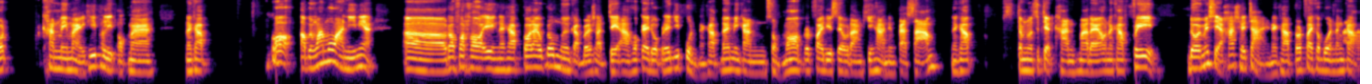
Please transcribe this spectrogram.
รถคันใหม่ ๆ ที่ผลิตออกมานะครับ ก็เอาเป็นว่าเมื่อวานนี้เนี่ยรฟทอเองนะครับ ก็ได้ร่วมมือกับบริษัท JR Hokkaido ประเทศญี่ปุ่นนะครับ ได้มีการส่งมอบรถไฟดีเซลรางคีหา183 นะครับจำนวน 17 คันมาแล้วนะครับ ฟรี โดยไม่เสียค่าใช้จ่ายนะครับ รถไฟขบวนดังกล่าว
